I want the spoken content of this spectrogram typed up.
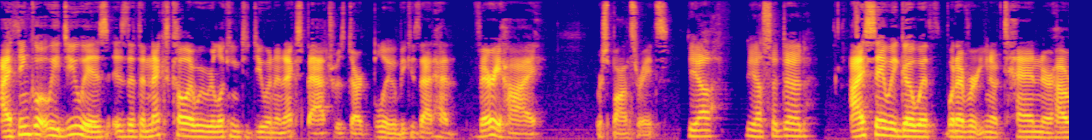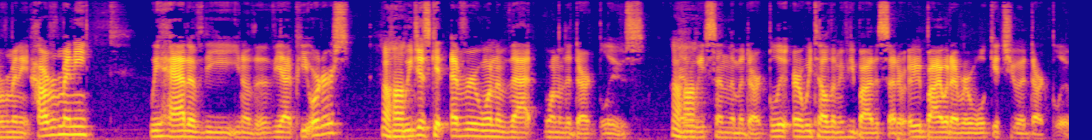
I think what we do is is that the next color we were looking to do in the next batch was dark blue because that had very high response rates. Yeah. Yes, it did. I say we go with whatever you know, ten or however many, however many we had of the you know the VIP orders. Uh huh. We just get every one of that one of the dark blues. Uh huh. and we send them a dark blue, or we tell them if you buy the set or you buy whatever, we'll get you a dark blue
